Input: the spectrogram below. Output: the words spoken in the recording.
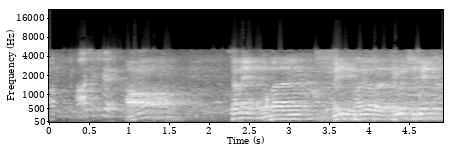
好，好，谢谢。好，下面我们媒体朋友的提问时间。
